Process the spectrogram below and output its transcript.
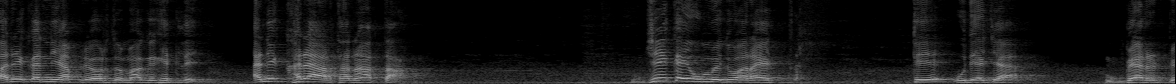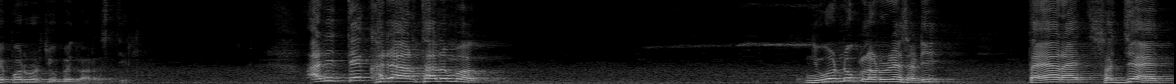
अनेकांनी आपले अर्ज मागे घेतले आणि खऱ्या अर्थानं आता जे काही उमेदवार आहेत ते उद्याच्या बॅलेट पेपरवरचे उमेदवार असतील. आणि ते खऱ्या अर्थानं मग निवडणूक लढवण्यासाठी तयार आहेत सज्ज आहेत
